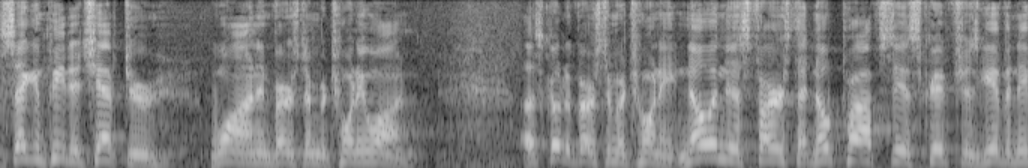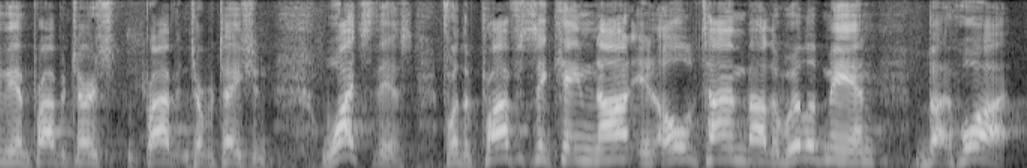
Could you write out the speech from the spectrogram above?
Second Peter chapter 1 and verse number 21. Let's go to verse number 20. Knowing this first, that no prophecy of Scripture is given even in private interpretation. Watch this. For the prophecy came not in old time by the will of men, but what?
